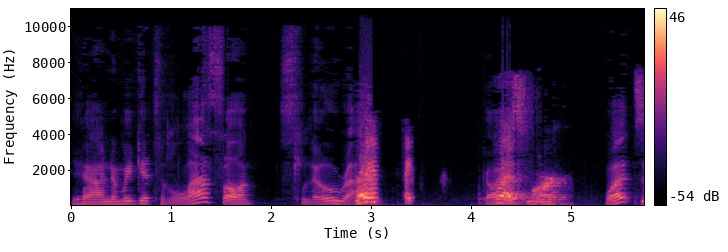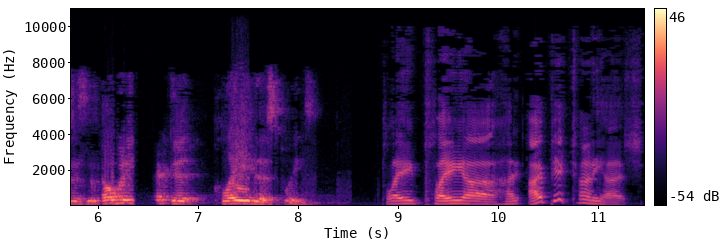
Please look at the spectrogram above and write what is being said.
Yeah, and then we get to the last song, Slow Ride. Hey, Go ahead. Mark, What? since nobody picked it, play this, please. Play, play, uh, honey. I picked Honey Hush.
